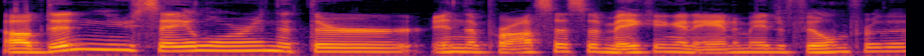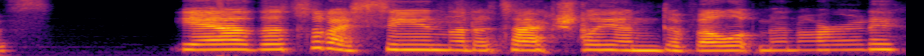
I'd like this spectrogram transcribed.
Oh, didn't you say, Lauren, that they're in the process of making an animated film for this? Yeah, that's what I've seen. That it's actually in development already.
